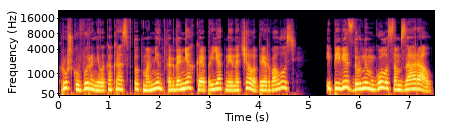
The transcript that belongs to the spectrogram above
Кружку выронила как раз в тот момент, когда мягкое приятное начало прервалось, и певец дурным голосом заорал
